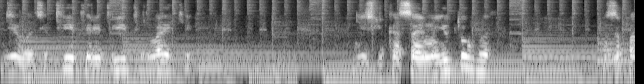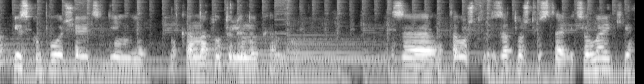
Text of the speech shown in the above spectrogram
делайте твиттер, ретвиты, лайки. Если касаемо Ютуба, за подписку получаете деньги на, на тот или иной канал. За, того, что, за то, что ставите лайки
